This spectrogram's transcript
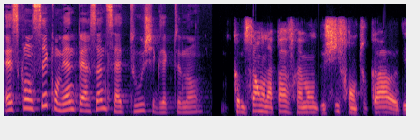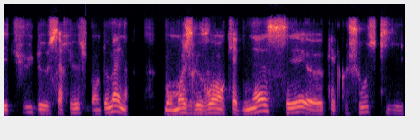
Est-ce qu'on sait combien de personnes ça touche exactement? Comme ça, on n'a pas vraiment de chiffres, en tout cas, euh, d'études sérieuses dans le domaine. Bon, moi, je le vois en cabinet, c'est euh, quelque chose qui,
